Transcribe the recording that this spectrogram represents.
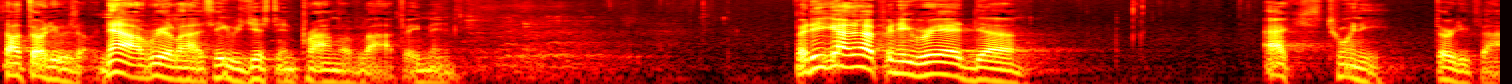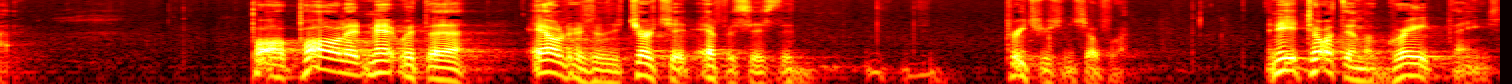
So I thought he was, now I realize he was just in prime of life. Amen. But he got up and he read uh, Acts 20, 35. Paul, Paul had met with the elders of the church at Ephesus, the preachers and so forth. And he taught them a great things.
